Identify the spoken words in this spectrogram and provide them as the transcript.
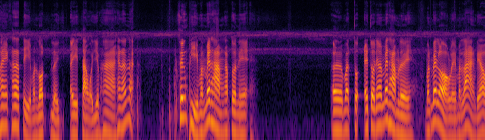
ให้ค่าสติมันลดเหลือไอ้ต่ำกว่ายี่ห้าแค่นั้นแหละซึ่งผีมันไม่ทำครับตัวนี้ เออมันตัวไอตัวนี้มันไม่ทำเลย มันไม่หลอกเลยมันล่าอย่างเดียว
